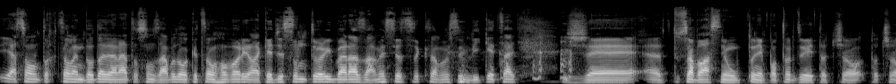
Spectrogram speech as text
ja som to chcel len dodať a na to som zabudol, keď som hovoril a keďže som tu iba raz za mesiac, tak sa musím vykecať, že e, tu sa vlastne úplne potvrdzuje to, čo, to, čo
